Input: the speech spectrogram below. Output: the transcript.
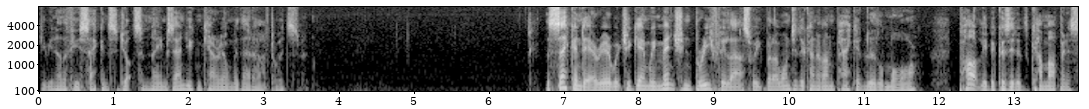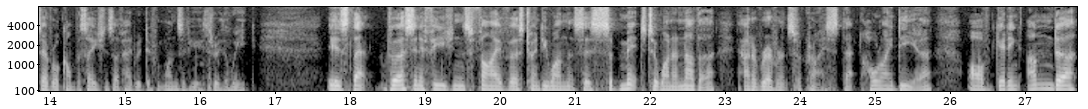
Give you another few seconds to jot some names down. You can carry on with that afterwards. But The second area, which again we mentioned briefly last week, but I wanted to kind of unpack it a little more, partly because it had come up in several conversations I've had with different ones of you through the week, is that verse in Ephesians 5, verse 21, that says, Submit to one another out of reverence for Christ. That whole idea of getting under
